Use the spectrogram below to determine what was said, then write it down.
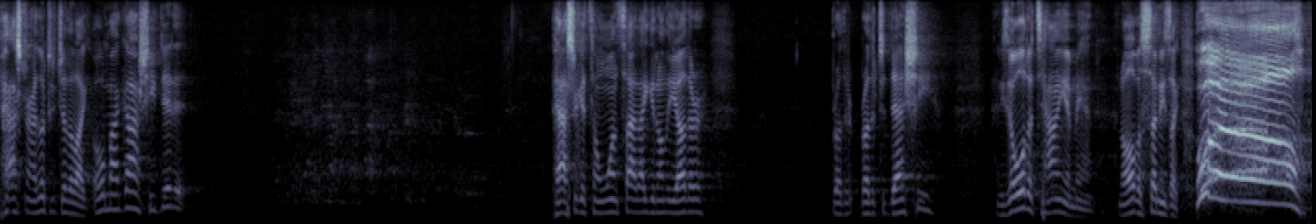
Pastor and I looked at each other like, oh my gosh, he did it. Pastor gets on one side, I get on the other. Brother, Brother Tedeschi, and he's an old Italian man. And all of a sudden he's like, well,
